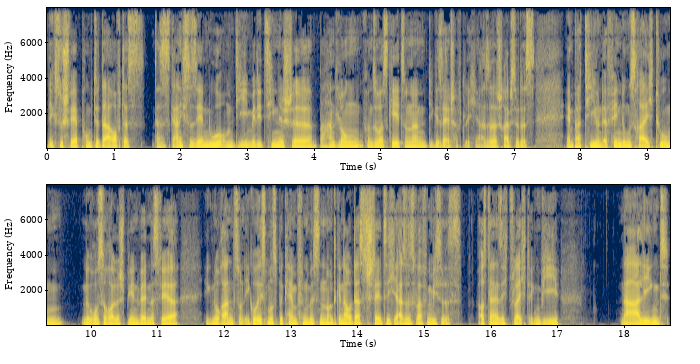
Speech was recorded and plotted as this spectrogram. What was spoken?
legst du Schwerpunkte darauf, dass, dass es gar nicht so sehr nur um die medizinische Behandlung von sowas geht, sondern die gesellschaftliche. Also da schreibst du, dass Empathie und Erfindungsreichtum eine große Rolle spielen werden, dass wir Ignoranz und Egoismus bekämpfen müssen. Und genau das stellt sich, also es war für mich so, das aus deiner Sicht vielleicht irgendwie naheliegend.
